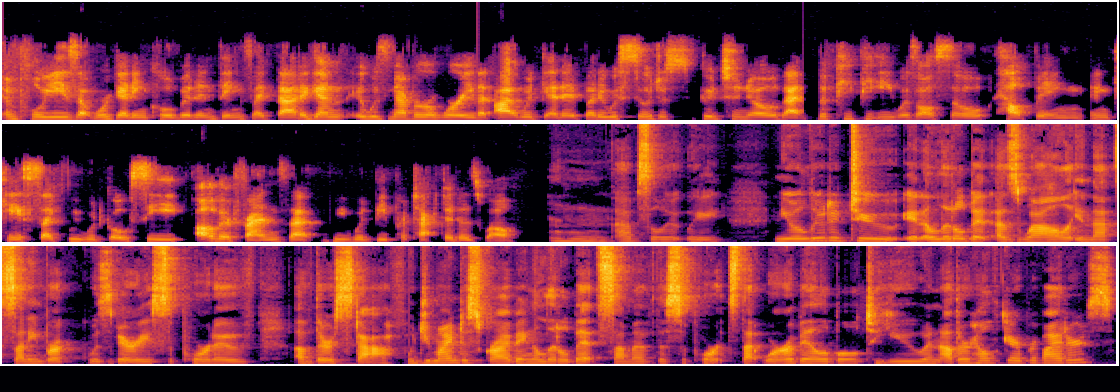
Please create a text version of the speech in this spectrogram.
employees that were getting COVID and things like that. Again, it was never a worry that I would get it, but it was still just good to know that the PPE was also helping in case like we would go see other friends that we would be protected as well. Mm-hmm, absolutely. And you alluded to it a little bit as well in that Sunnybrook was very supportive of their staff. Would you mind describing a little bit some of the supports that were available to you and other healthcare providers?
